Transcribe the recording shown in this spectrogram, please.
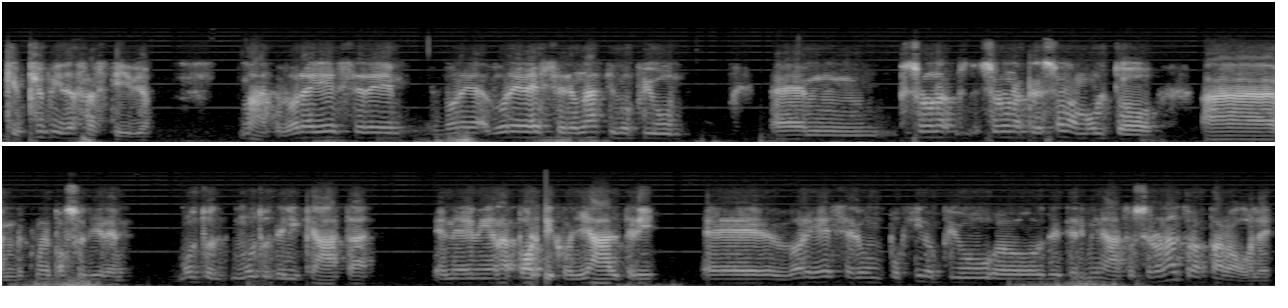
che più mi dà fastidio. Ma vorrei essere, vorrei, vorrei essere un attimo più... Ehm, sono, una, sono, una, persona molto, eh, come posso dire, molto, molto delicata nei, nei, rapporti con gli altri, eh, vorrei essere un pochino più uh, determinato, se non altro a parole,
